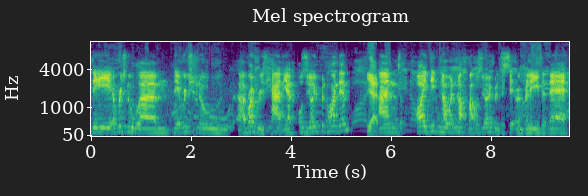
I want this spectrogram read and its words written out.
the original um, the original uh, rivalries he had, he had Aussie Open behind him. Yeah, And I didn't know enough about Aussie Open to sit there and believe that they're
